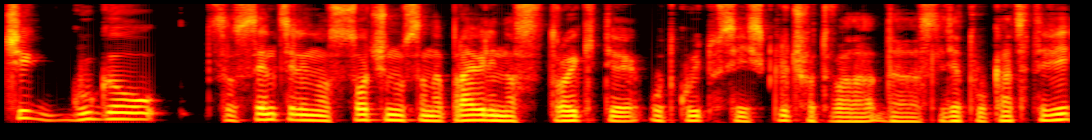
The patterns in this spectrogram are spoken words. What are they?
че Google съвсем целенасочено са направили настройките, от които се изключва това да, да следят локацията ви,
